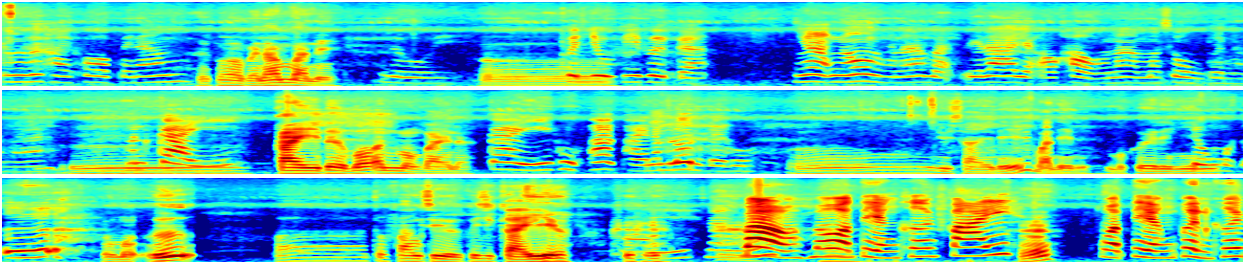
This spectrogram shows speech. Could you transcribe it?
เออหายคอไปน้ให้พ่อไปน้ำบัดนี่ำโดยเออเพิ่นอยู่พี่เพิ่นกะยากน้องนะแบบเวลาอยากเอาเข่าวน้ำมาส่งเพิ่นนะนะ อืมันไก่ ไก่เด้อบ่อันหมองไปนะไก่ผูกภาคภายน้ำล้นไปหูโอ้อยู่ไสเด้บัดนี้บ่เคยได้ยินดงหมึกอื้อลงมาอื้อป้าตัวฟังชื่อคือสิไก่อยู่บ่าวบ่าวเตียงเคยไปฮะบ่าวเตียงเพิ่นเคย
